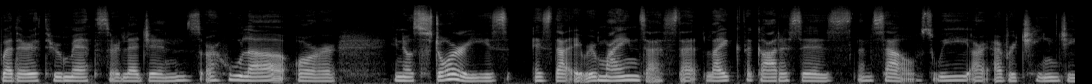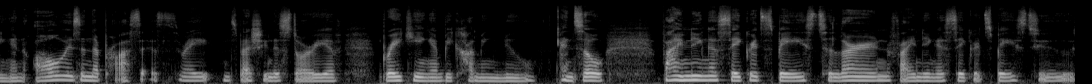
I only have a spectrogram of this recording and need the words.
whether through myths or legends or hula or, you know, stories is that it reminds us that, like the goddesses themselves, we are ever changing and always in the process, right? Especially in the story of breaking and becoming new. And so, finding a sacred space to learn, finding a sacred space to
